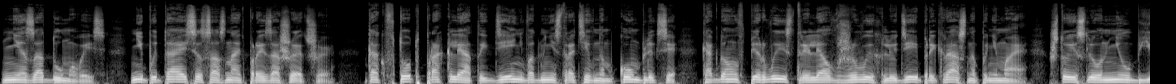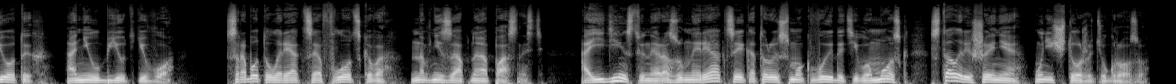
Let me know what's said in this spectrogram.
не задумываясь, не пытаясь осознать произошедшее – как в тот проклятый день в административном комплексе, когда он впервые стрелял в живых людей, прекрасно понимая, что если он не убьет их, они убьют его. Сработала реакция Флотского на внезапную опасность. А единственной разумной реакцией, которую смог выдать его мозг, стало решение уничтожить угрозу.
